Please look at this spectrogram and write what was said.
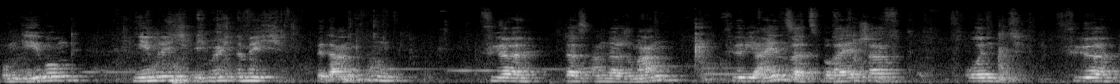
Umgebung. Nämlich, ich möchte mich bedanken für das Engagement, für die Einsatzbereitschaft und für,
